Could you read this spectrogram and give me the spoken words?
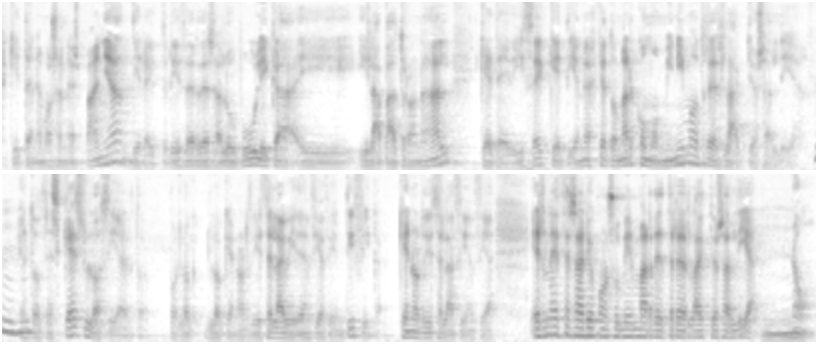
Aquí tenemos en España directrices de salud pública y, la patronal que te dice que tienes que tomar como mínimo tres lácteos al día. Entonces, ¿qué es lo cierto? Pues lo, lo, que nos dice la evidencia científica. ¿Qué nos dice la ciencia? ¿Es necesario consumir más de tres lácteos al día? No.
